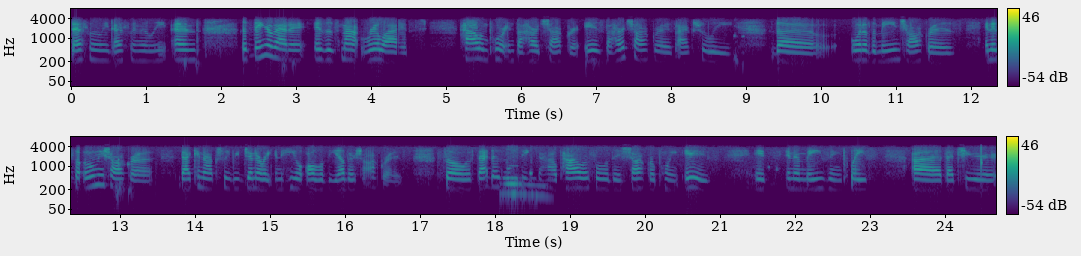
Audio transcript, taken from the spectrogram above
Definitely, definitely. And the thing about it is it's not realized how important the heart chakra is. The heart chakra is actually the one of the main chakras and it's the only chakra that can actually regenerate and heal all of the other chakras. So if that doesn't speak to how powerful this chakra point is, it's an amazing place uh, that you're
